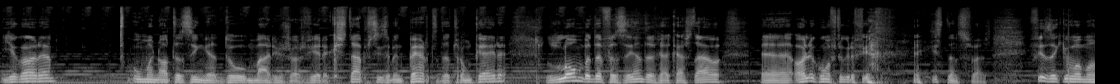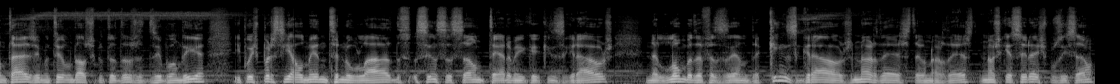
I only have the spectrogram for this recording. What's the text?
E agora uma notazinha do Mário Jorge Vieira, que está precisamente perto da tronqueira, lomba da fazenda, cá está. Uh, olha com a fotografia. Isto não se faz. Fez aqui uma montagem, meteu-me aos escutadores a dizer bom dia e depois parcialmente nublado, sensação térmica 15 graus, na lomba da fazenda 15 graus, nordeste é o nordeste. Não esquecer a exposição,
